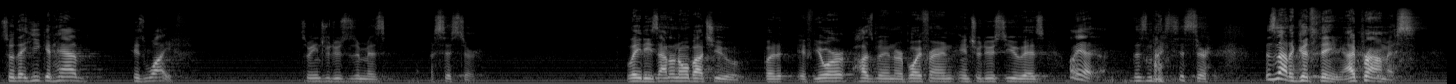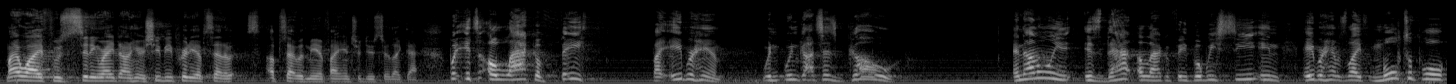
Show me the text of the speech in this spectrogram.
so that he could have his wife. So he introduces him as a sister. Ladies, I don't know about you, but if your husband or boyfriend introduced you as, oh yeah, this is my sister, this is not a good thing, I promise. My wife, who's sitting right down here, she'd be pretty upset, upset with me if I introduced her like that. But it's a lack of faith by Abraham when, when God says, go. And not only is that a lack of faith, but we see in Abraham's life multiple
